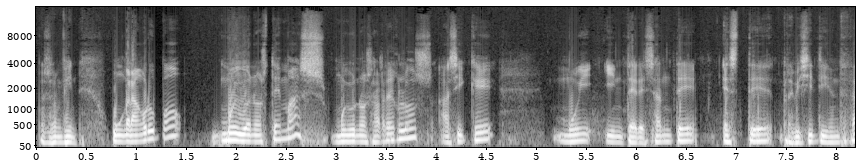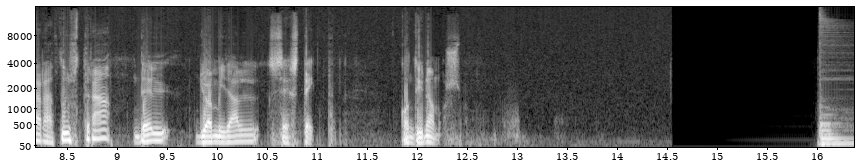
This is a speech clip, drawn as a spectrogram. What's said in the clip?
pues en fin, un gran grupo, muy buenos temas, muy buenos arreglos, así que muy interesante este Revisiting Zaratustra del Joan Vidal Sextet. Continuamos. Thank you.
